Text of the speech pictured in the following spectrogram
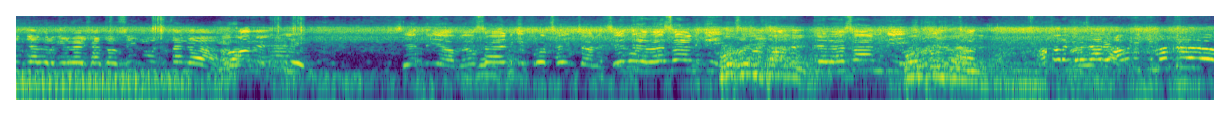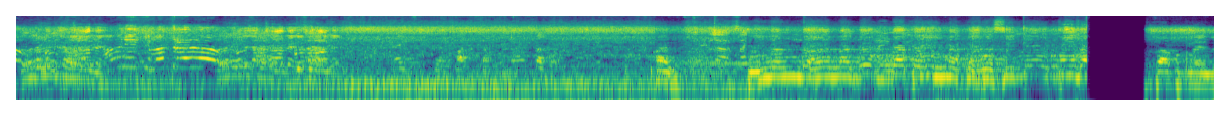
విద్యార్థులకు ఇరవై శాతం సీట్లు ఉచితంగా. సేంద్రియ వ్యవసాయానికి ప్రోత్సహించాలి. సేంద్రియ వ్యవసాయానికి వ్యవసాయానికి అవినీతి మంత్రులను. అవినీతి మంత్రులను స్థాపకులైన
